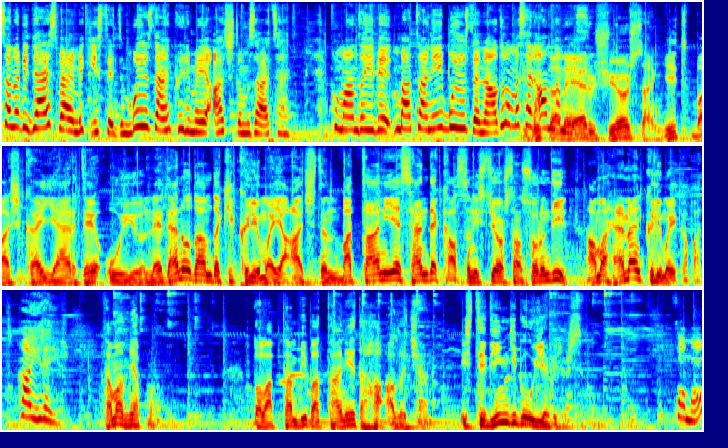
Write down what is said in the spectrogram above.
Sana bir ders vermek istedim. Bu yüzden klimayı açtım zaten. Kumandayı ve battaniyeyi bu yüzden aldım ama sen Buradan anlamıyorsun. eğer üşüyorsan git başka yerde uyu. Neden odamdaki klimayı açtın? Battaniye sende kalsın istiyorsan sorun değil. Ama hemen klimayı kapat. Hayır hayır. Tamam yapma. Dolaptan bir battaniye daha alacağım. İstediğin gibi uyuyabilirsin. Tamam.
